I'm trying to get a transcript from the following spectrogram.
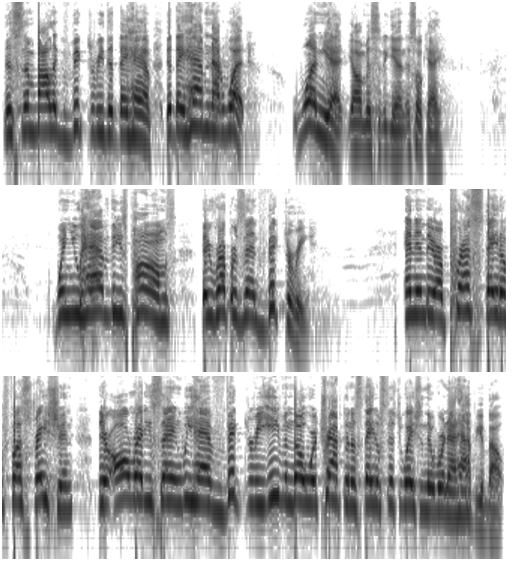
this symbolic victory that they have. That they have not what? won yet. Y'all miss it again. It's okay. When you have these palms, they represent victory. And in their oppressed state of frustration, they're already saying we have victory, even though we're trapped in a state of situation that we're not happy about.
